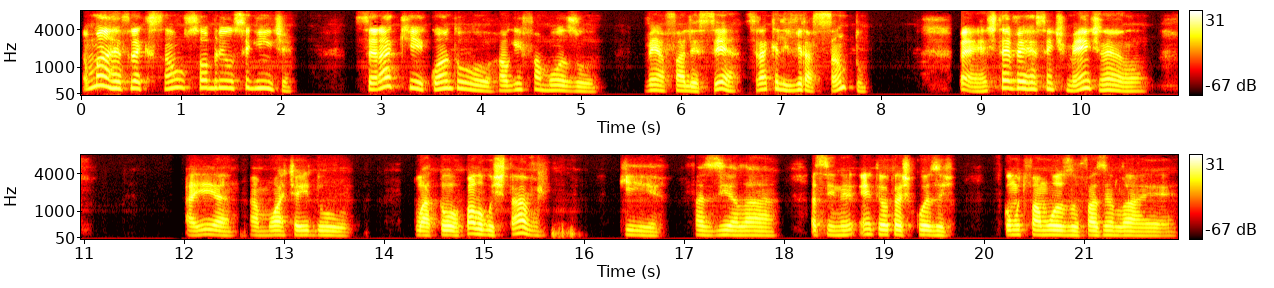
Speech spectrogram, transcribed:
é uma reflexão sobre o seguinte: será que quando alguém famoso vem a falecer, será que ele vira santo? Bem, a gente teve recentemente, né, aí a, a morte aí do, do ator Paulo Gustavo, que fazia lá, assim, né, entre outras coisas, ficou muito famoso fazendo lá é,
